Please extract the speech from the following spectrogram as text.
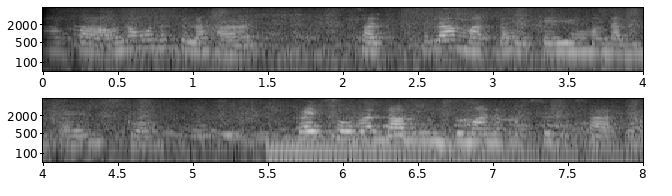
Pa, unang-una sa lahat, sal- salamat dahil kayo yung mga naging parents ko. Kahit sobrang daming dumaan na pagsubok sa atin,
